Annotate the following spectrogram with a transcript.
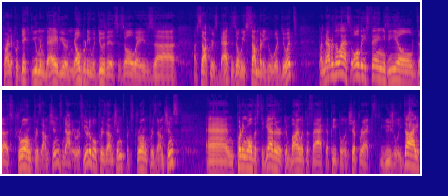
trying to predict human behavior, nobody would do this is always uh, a sucker's bet. There's always somebody who would do it. But nevertheless, all these things yield uh, strong presumptions, not irrefutable presumptions, but strong presumptions. And putting all this together, combined with the fact that people in shipwrecks usually die,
